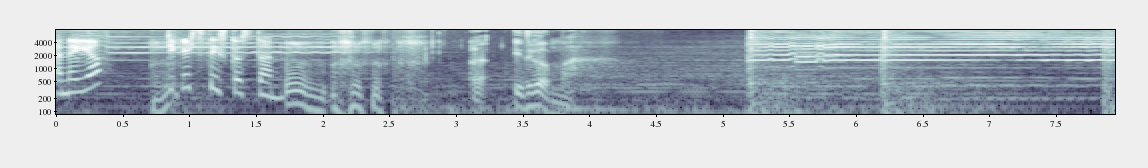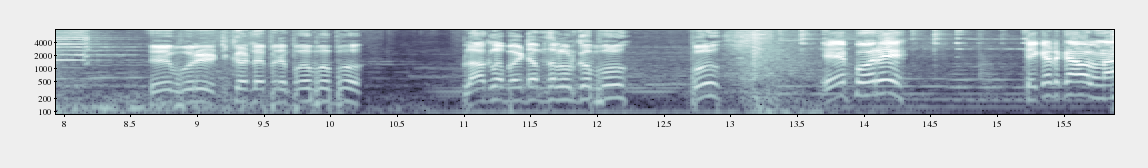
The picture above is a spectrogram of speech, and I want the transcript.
అన్నయ్య టికెట్స్ తీసుకొస్తాను. ఇదిగో అమ్మా. ఏ పూరి టికెట్లు అయిపోయినాయి పో పో పో. బ్లాక్లో బయట అమ్మాలి కొనుక్కో పో పో. ఏ పోరే టికెట్ కావాలనా?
